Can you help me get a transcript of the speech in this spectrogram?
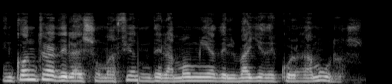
en contra de la exhumación de la momia del Valle de Cuelgamuros.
